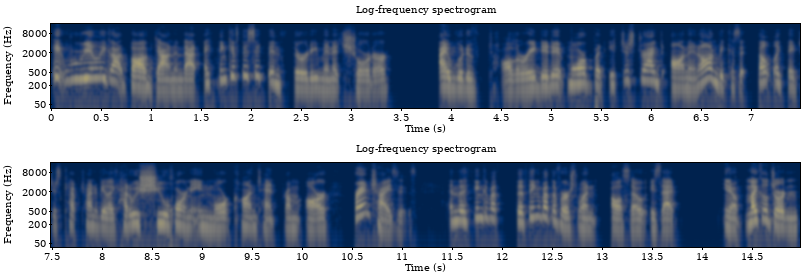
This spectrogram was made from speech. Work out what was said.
it really got bogged down in that. I think if this had been 30 minutes shorter, I would have tolerated it more, but it just dragged on and on because it felt like they just kept trying to be like, how do we shoehorn in more content from our franchises? And the thing about the thing about the first one also is that, you know, Michael Jordan,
